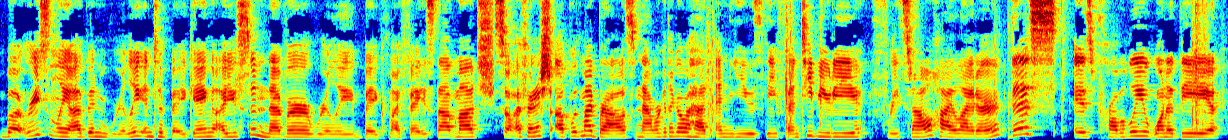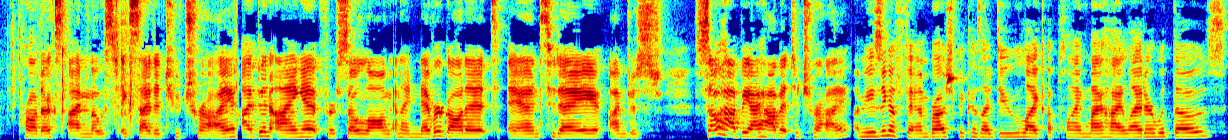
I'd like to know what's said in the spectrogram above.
But recently I've been really into baking. I used to never really bake my face that much. So I finished up with my brows. Now we're gonna go ahead and use the Fenty Beauty Freestyle Highlighter. This is probably one of the products I'm most excited to try. I've been eyeing it for so long and I never got it and today I'm just so happy I have it to try. I'm using a fan brush because I do like applying my highlighter with those.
